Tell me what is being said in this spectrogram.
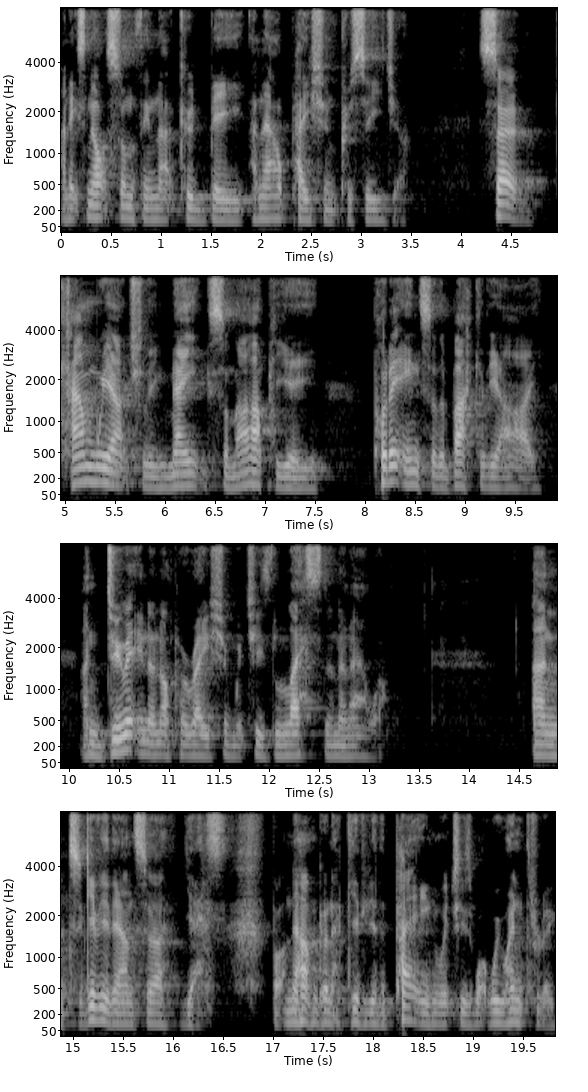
and it's not something that could be an outpatient procedure. So, can we actually make some RPE, put it into the back of the eye, and do it in an operation which is less than an hour? And to give you the answer, yes. But now I'm going to give you the pain, which is what we went through.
